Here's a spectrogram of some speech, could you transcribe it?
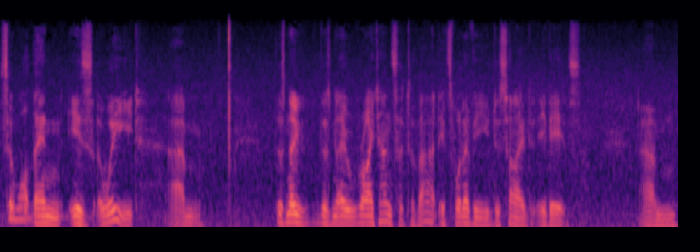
So what then is a weed? Um, there's no there's no right answer to that. It's whatever you decide it is. Um,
